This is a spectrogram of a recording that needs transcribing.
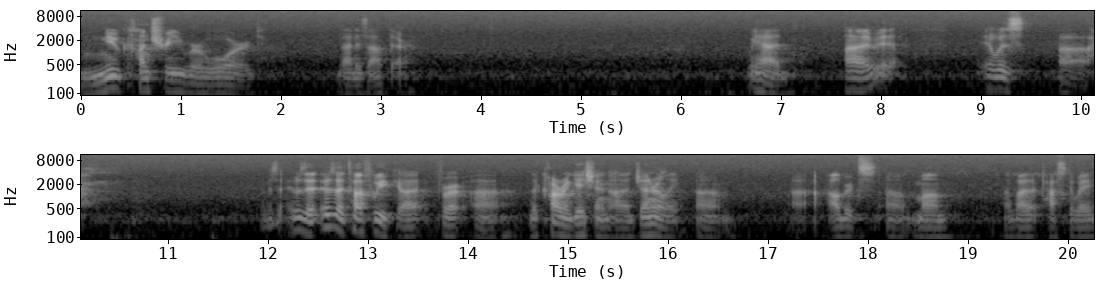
new country reward that is out there. We had. Uh, it, was, uh, it, was, it, was a, it was a tough week uh, for uh, the congregation uh, generally. Um, Albert's mom, Violet, passed away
